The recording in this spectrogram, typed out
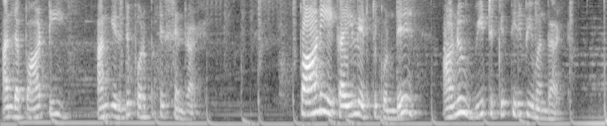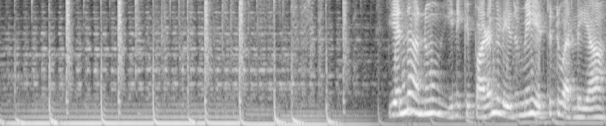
அந்த பாட்டி அங்கிருந்து புறப்பட்டு சென்றாள். பானையை கையில் எடுத்துக்கொண்டு அணு வீட்டுக்கு திருப்பி வந்தாள். என்ன அனு இன்னைக்கு பழங்கள் எதுவுமே எடுத்துட்டு வரலையா?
